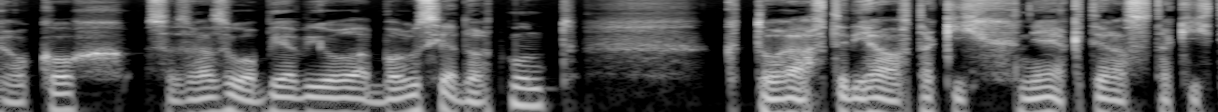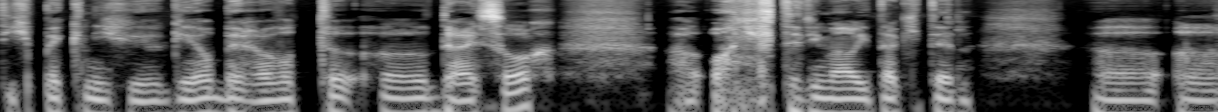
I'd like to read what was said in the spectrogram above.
rokoch sa zrazu objavila Borussia Dortmund, ktorá vtedy hrala v takých, nejak teraz v takých tých pekných Geoberot eh, dresoch. A oni vtedy mali taký ten eh, eh,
